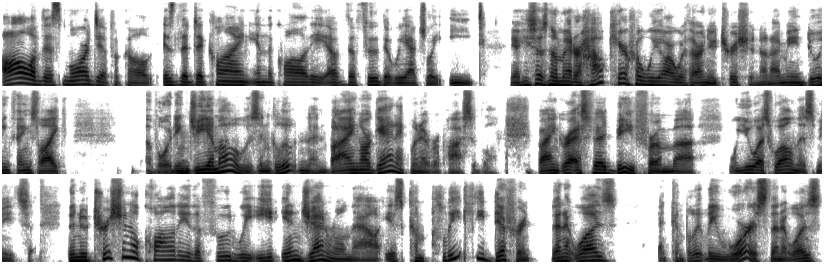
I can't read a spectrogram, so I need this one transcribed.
all of this more difficult is the decline in the quality of the food that we actually eat. Yeah, he says no matter how careful we are with our nutrition, and I mean doing things like avoiding GMOs and gluten and buying organic whenever possible, buying grass fed beef from uh, US wellness meats. The nutritional quality of the food we eat in general now is completely different than it was and completely worse than it was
